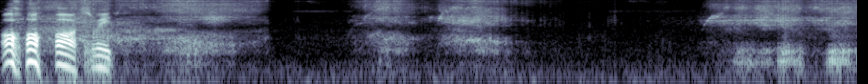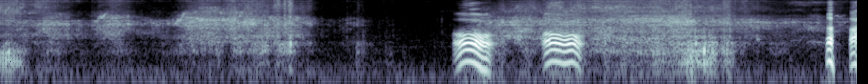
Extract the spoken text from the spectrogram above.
Oh, oh, oh, sweet. Oh, oh.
